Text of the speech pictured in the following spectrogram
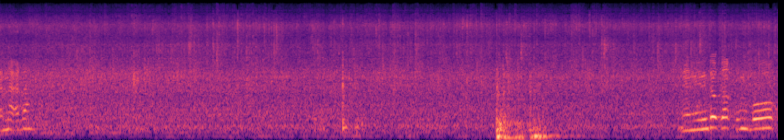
Ano ra? Nanindog akong buhok.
